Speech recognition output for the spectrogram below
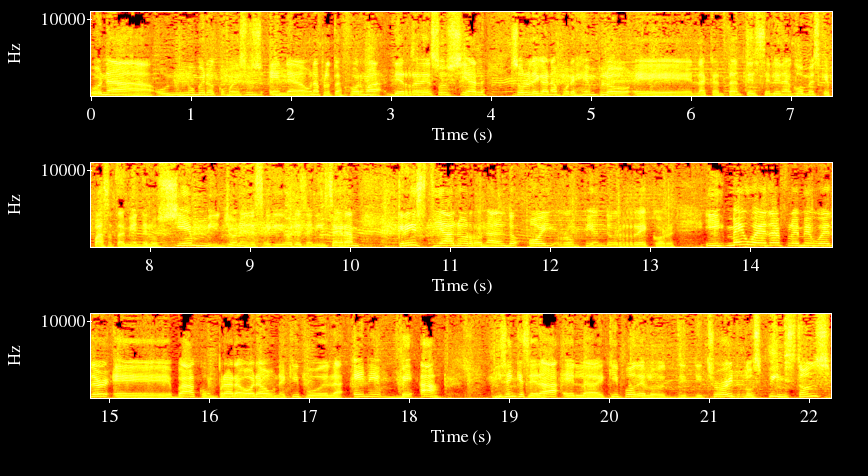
una, un número como esos en eh, una plataforma de redes social. Solo le gana, por ejemplo, eh, la cantante Selena Gómez, que pasa también de los 100 millones de seguidores en Instagram. Cristiano Ronaldo hoy rompiendo récord. Y Mayweather, Floyd Mayweather, eh, va a comprar ahora un equipo de la NBA. Dicen que será el eh, equipo de los de- Detroit, los Pistons.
